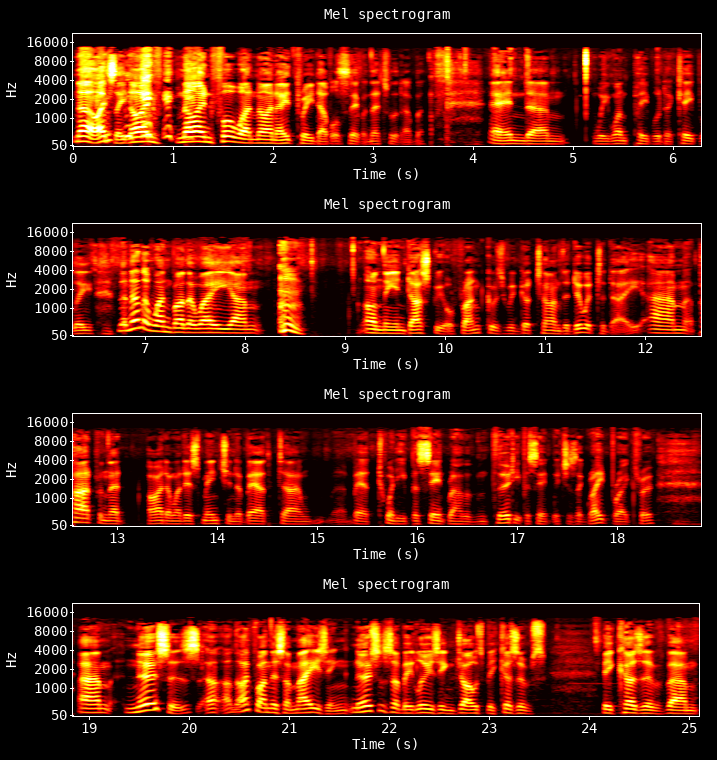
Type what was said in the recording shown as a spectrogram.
No, I see nine nine four one nine eight three double seven. That's the number, and um, we want people to keep leaving. Another one, by the way. Um, on the industrial front, because we've got time to do it today. Um, apart from that item I just mentioned about um, about twenty percent rather than thirty percent, which is a great breakthrough. Um, nurses, uh, I find this amazing. Nurses will be losing jobs because of because of um,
